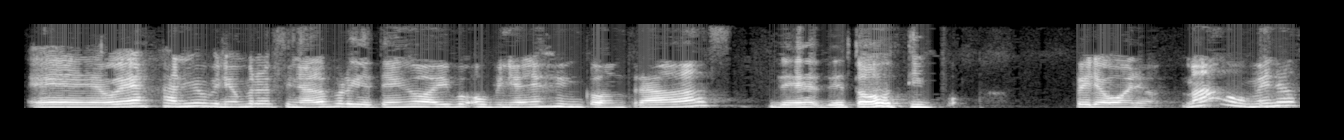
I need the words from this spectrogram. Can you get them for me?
Eh, voy a dejar mi opinión para el final porque tengo ahí opiniones encontradas de, todo tipo. Pero bueno, más o menos,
